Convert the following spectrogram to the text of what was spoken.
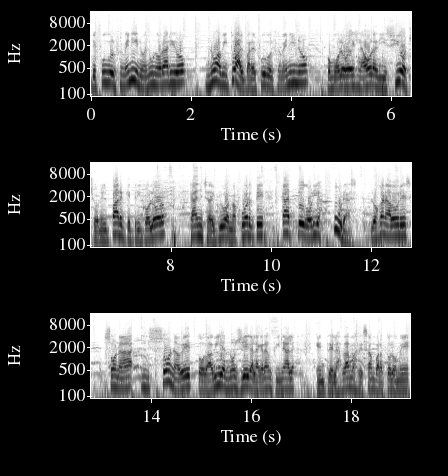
de fútbol femenino en un horario no habitual para el fútbol femenino, como lo es la hora 18 en el Parque Tricolor, cancha del Club Almafuerte, categorías puras. Los ganadores zona A y zona B todavía no llega a la gran final entre las damas de San Bartolomé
